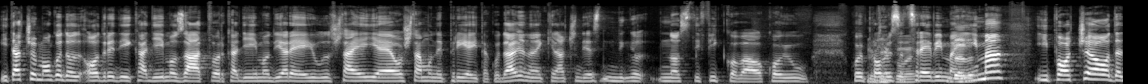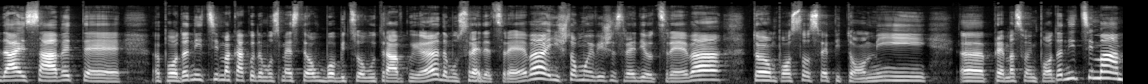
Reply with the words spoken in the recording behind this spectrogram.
i tačno je mogao da odredi kad je imao zatvor, kad je imao diareju, šta je jeo, šta mu ne prije i tako dalje, na neki način diagnostifikovao koju koji problem sa crevima da, da. ima i počeo da daje savete podanicima kako da mu smeste ovu bobicu, ovu travku, ja, da mu srede creva i što mu je više sredio creva, to je on postao sve pitomiji e, prema svojim podanicima,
